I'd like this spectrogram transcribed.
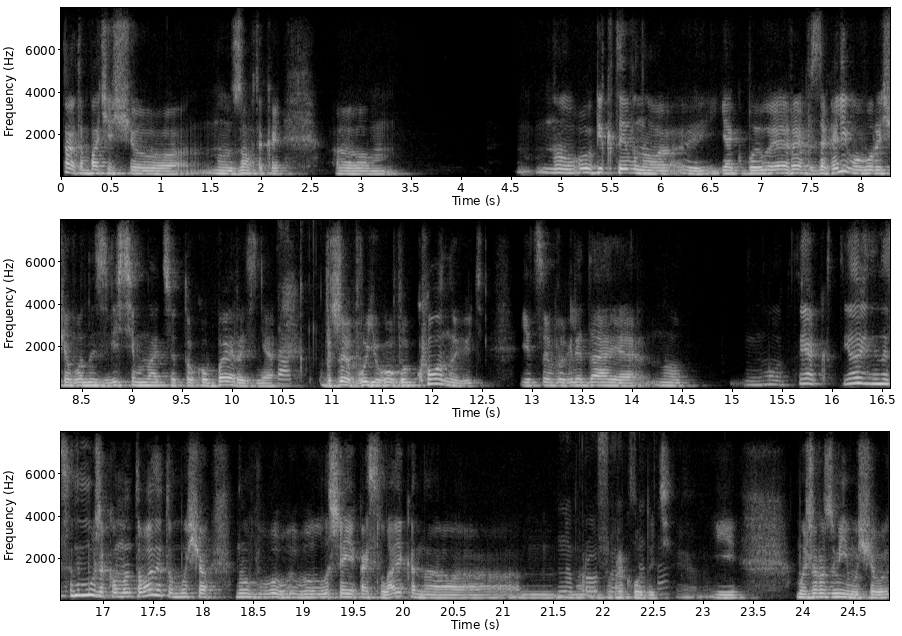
Так, там бачиш, що ну знов таки. Ем, Ну, об'єктивно, е, якби РФ взагалі говорить, що вони з 18 березня Так. вже його виконують, і це виглядає. Ну ну як я це не можу коментувати, тому що ну лише якась лайка на, на приходить. І ми ж розуміємо, що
